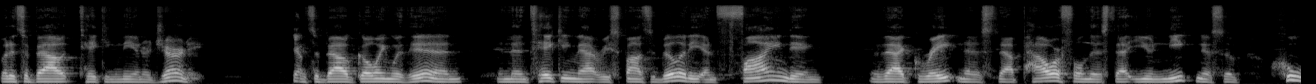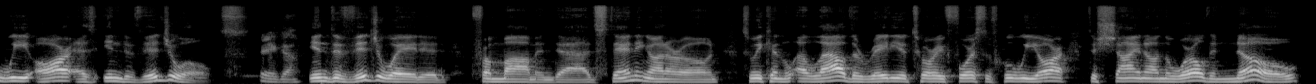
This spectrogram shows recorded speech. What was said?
but it's about taking the inner journey. Yep. It's about going within and then taking that responsibility and finding that greatness, that powerfulness, that uniqueness of who we are as individuals There you go. individuated from mom and dad, standing on our own, so we can allow the radiatory force of who we are to shine on the world and know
